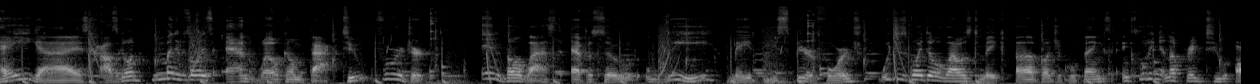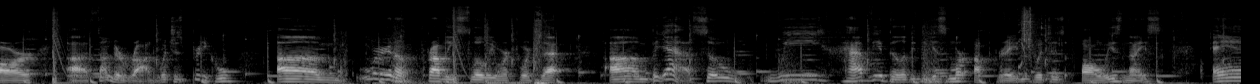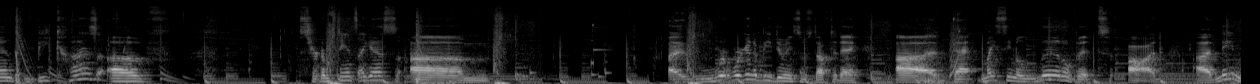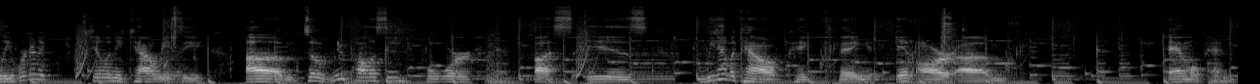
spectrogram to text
Hey guys, how's it going? My name is Always, and welcome back to Forager. In the last episode, we made the Spirit Forge, which is going to allow us to make a bunch of cool things, including an upgrade to our uh, Thunder Rod, which is pretty cool. Um, we're gonna probably slowly work towards that. Um, but yeah, so we have the ability to get some more upgrades, which is always nice. And because of circumstance, I guess. Um, I, we're, we're going to be doing some stuff today uh, that might seem a little bit odd. Uh, namely, we're going to kill any cow we see. Um, so, new policy for us is we have a cow pig thing in our um, animal pen.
